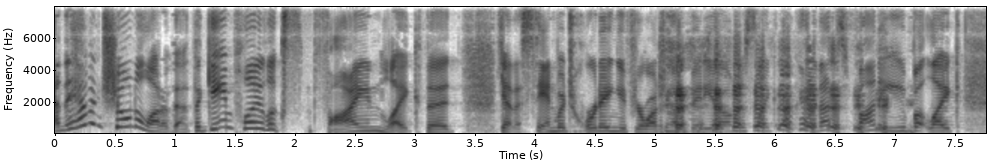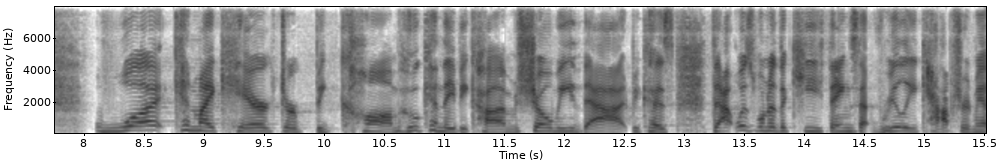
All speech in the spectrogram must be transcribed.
And they haven't shown a lot of that. The gameplay looks fine. Like the, yeah, the sandwich hoarding, if you're watching on video, I'm just like, okay, that's funny. But like, what can my character become? Who can they become? Show me that because that was one of the key things that really captured me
